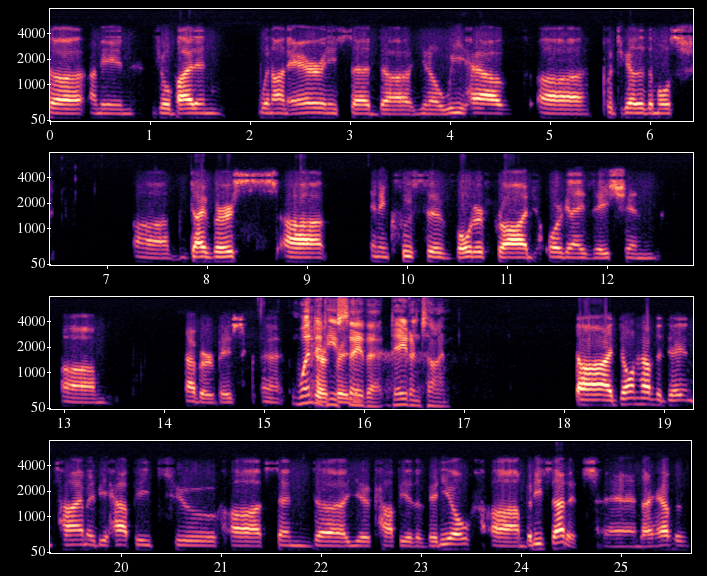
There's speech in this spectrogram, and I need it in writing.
Uh, I mean, Joe Biden went on air and he said, uh, you know, we have uh, put together the most uh, diverse and inclusive voter fraud organization um, ever. Basically, uh, when did he say that? Date and time? Uh, I don't have the date and time. I'd be happy to uh, send uh, you a copy of the video. Um, but he said it, and I have a,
